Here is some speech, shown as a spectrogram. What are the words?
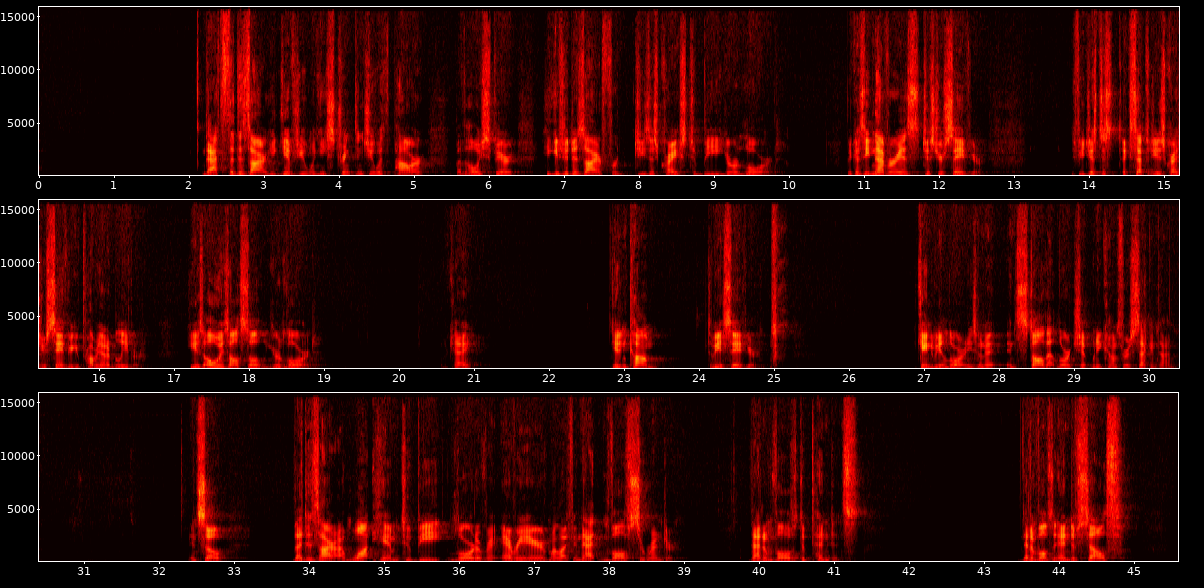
That's the desire he gives you. When he strengthens you with power by the Holy Spirit, he gives you a desire for Jesus Christ to be your Lord. Because he never is just your Savior. If you just accepted Jesus Christ as your Savior, you're probably not a believer. He is always also your Lord. Okay? He didn't come to be a Savior. He came to be a Lord. He's going to install that lordship when he comes for a second time. And so, that desire, I want him to be Lord over every area of my life, and that involves surrender. That involves dependence. That involves the end of self,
